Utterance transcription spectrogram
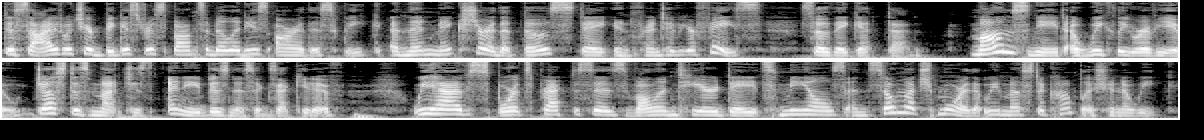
decide what your biggest responsibilities are this week, and then make sure that those stay in front of your face so they get done. Moms need a weekly review just as much as any business executive. We have sports practices, volunteer dates, meals, and so much more that we must accomplish in a week.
